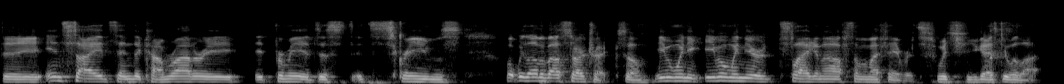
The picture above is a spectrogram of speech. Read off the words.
the insights and the camaraderie. It for me, it just it screams what we love about Star Trek. So even when you even when you're slagging off some of my favorites, which you guys do a lot.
